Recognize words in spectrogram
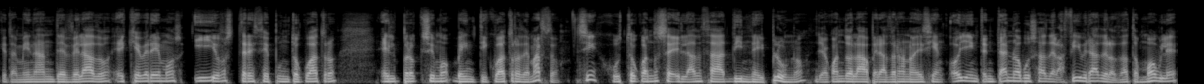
que también han desvelado es que veremos iOS 13.4 el próximo 24 de marzo. Sí, justo cuando se lanza Disney Plus, ¿no? Ya cuando la operadora nos decían, oye, intentad no abusar de la fibra, de los datos móviles,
